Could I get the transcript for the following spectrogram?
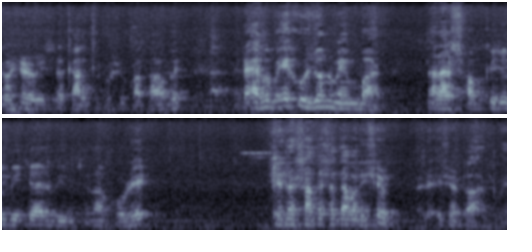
কমিশনের কালকে পরশু কথা হবে এটা এখন একুশ জন মেম্বার তারা সব কিছু বিচার বিবেচনা করে সেটার সাথে সাথে আবার হিসেব আসবে।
